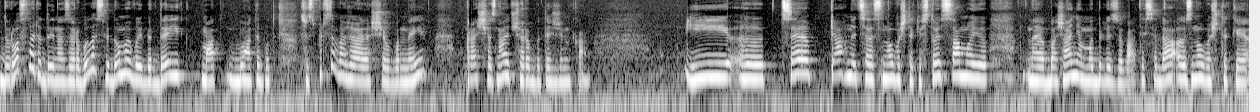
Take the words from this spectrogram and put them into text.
доросла людина зробила свідомий вибір, де їй мати бути. Суспільство вважає, що вони краще знають, що робити з жінками. І е, це тягнеться знову ж таки з тою самою е, бажанням мобілізуватися. Да? Знову ж таки,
